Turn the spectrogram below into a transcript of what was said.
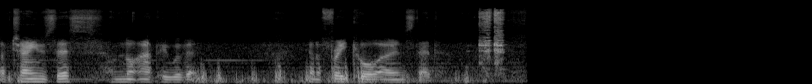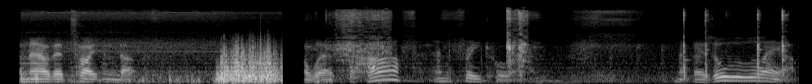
I've changed this. I'm not happy with it. Going a three quarter instead. Now they're tightened up. I work for half and a three quarter. That goes all the way up.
